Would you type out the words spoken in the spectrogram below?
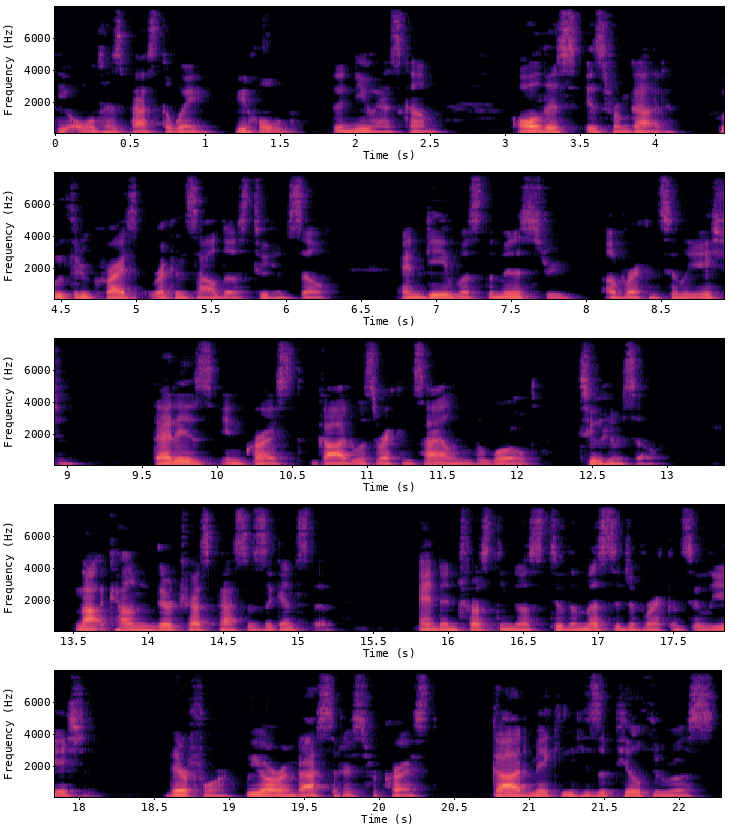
The old has passed away. Behold, the new has come. All this is from God, who through Christ reconciled us to himself, and gave us the ministry of reconciliation that is, in Christ, God was reconciling the world to himself, not counting their trespasses against them, and entrusting us to the message of reconciliation. Therefore, we are ambassadors for Christ, God making his appeal through us.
